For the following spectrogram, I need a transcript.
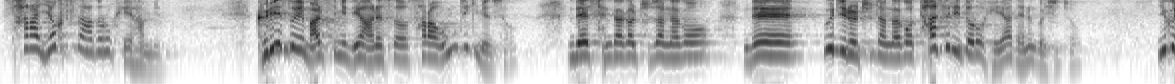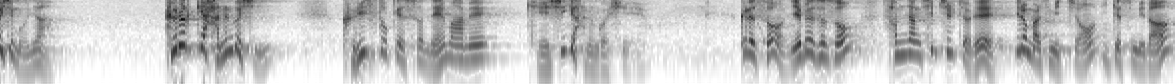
살아 역사하도록 해야 합니다. 그리스도의 말씀이 내 안에서 살아 움직이면서 내 생각을 주장하고 내 의지를 주장하고 다스리도록 해야 되는 것이죠. 이것이 뭐냐? 그렇게 하는 것이 그리스도께서 내 마음에 계시게 하는 것이에요. 그래서 예배소서 3장 17절에 이런 말씀 있죠. 읽겠습니다.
